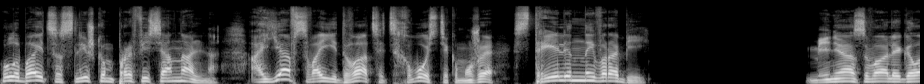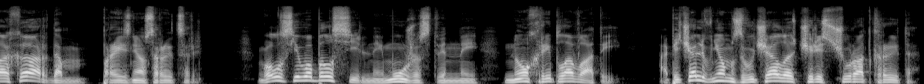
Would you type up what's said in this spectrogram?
Улыбается слишком профессионально, а я в свои двадцать с хвостиком уже стрелянный воробей. «Меня звали Галахардом», — произнес рыцарь. Голос его был сильный, мужественный, но хрипловатый а печаль в нем звучала чересчур открыто.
